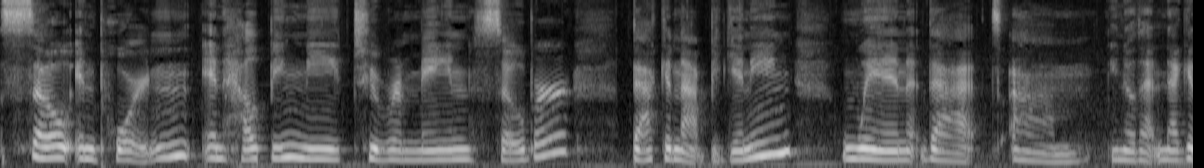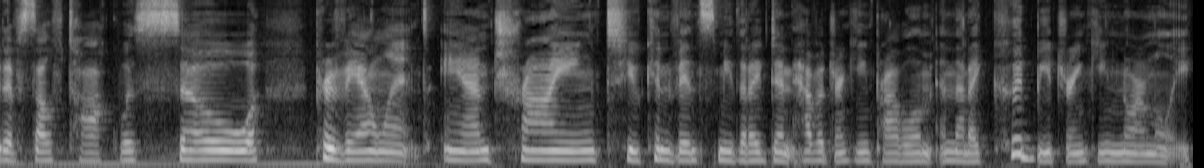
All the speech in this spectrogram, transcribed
so important in helping me to remain sober back in that beginning when that um, you know that negative self-talk was so prevalent and trying to convince me that I didn't have a drinking problem and that I could be drinking normally.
